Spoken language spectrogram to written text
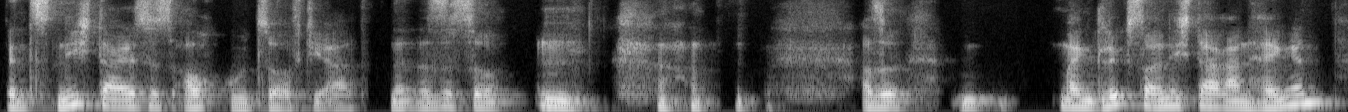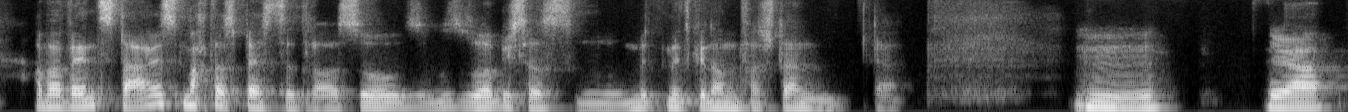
wenn es nicht da ist, ist es auch gut so auf die Art. Ne? Das ist so. also mein Glück soll nicht daran hängen, aber wenn es da ist, mach das Beste draus. So, so, so habe ich das mit, mitgenommen verstanden. Ja. Mhm. Ja,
